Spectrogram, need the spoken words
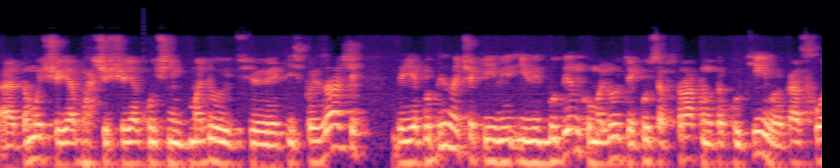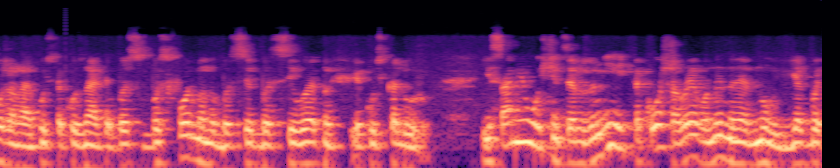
е, тому що я бачу, що як учні малюють е, якісь пейзажі, де є будиночок, і від, будинку малюють якусь абстрактну таку тінь, яка схожа на якусь таку, знаєте, без, безформену, без, безсилуетну якусь калюжу. І самі учні це розуміють також, але вони не, ну, якби,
